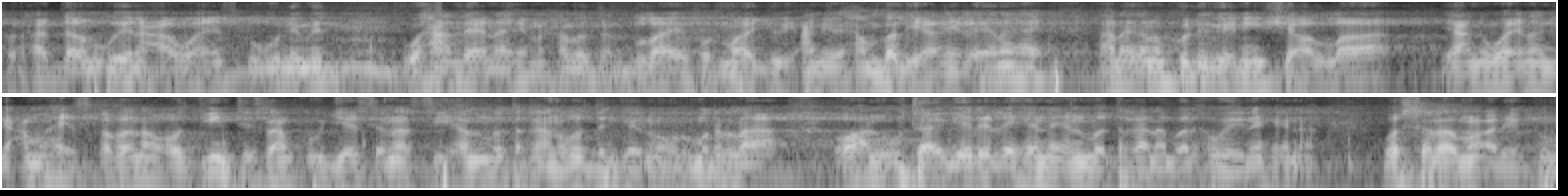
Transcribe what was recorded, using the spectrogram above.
farxadan weyn caawa aan iskugu nimid. Waxaan leenahay maxamed cabdulaahi farmaajo yani hambali aan leenahay. Anagana kulligeen insha allah yani waa inaan gacmaha isqabanaa oo diinta islaamka u jeesanaa si aan mataqaana wadankeena horumarin lahaa oo aan u taageeri lahayna in mataqaana madaxweynaheena. Wasalaamu calaykum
